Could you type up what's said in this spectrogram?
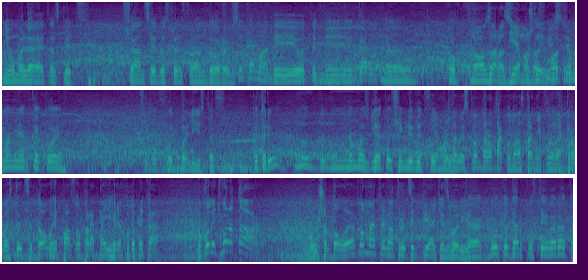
не умаляя, так сказать, шансы и достоинства Андоры. Все команды, и вот э, Кар- э, ох, Ну от зараз є можливість. Посмотрим момент какой футболистов, которые, ну, на мой взгляд, очень любят Є футбол. можливість контратаку на останніх хвилинах провести. Це довгий пас уперед на Ігоря Худобяка. Виходить воротар. Вийшов далеко метрів на 35 із воріт. Так, будет удар в пустые ворота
